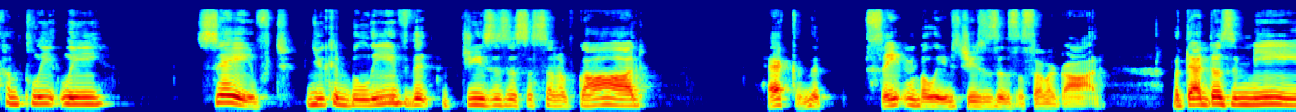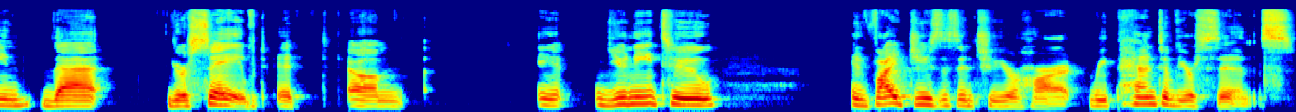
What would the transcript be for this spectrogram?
completely saved. You can believe that Jesus is the Son of God. Heck, that Satan believes Jesus is the Son of God. But that doesn't mean that you're saved. It, um, it you need to invite Jesus into your heart, repent of your sins,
